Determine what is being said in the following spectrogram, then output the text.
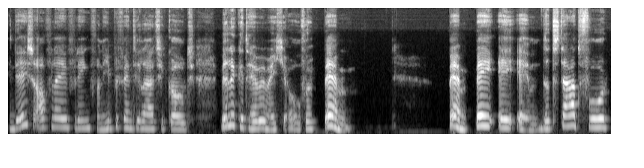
In deze aflevering van Hyperventilatiecoach wil ik het hebben met je over PEM. PEM, P-E-M, dat staat voor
